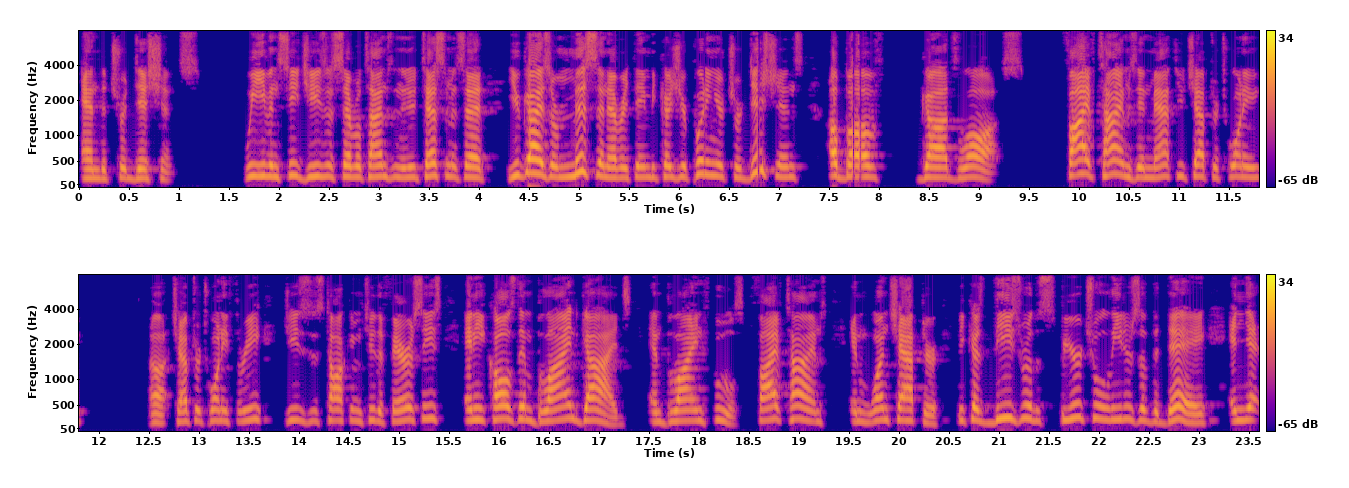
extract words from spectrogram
and the traditions. We even see Jesus several times in the New Testament said, you guys are missing everything because you're putting your traditions above God's laws. Five times in Matthew chapter 20, uh, chapter 23, Jesus is talking to the Pharisees and he calls them blind guides and blind fools five times in one chapter because these were the spiritual leaders of the day and yet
